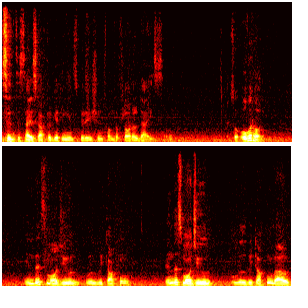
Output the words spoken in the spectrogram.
synthesized after getting inspiration from the floral dyes. So overall, in this module we'll be talking, in this module we'll be talking about,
